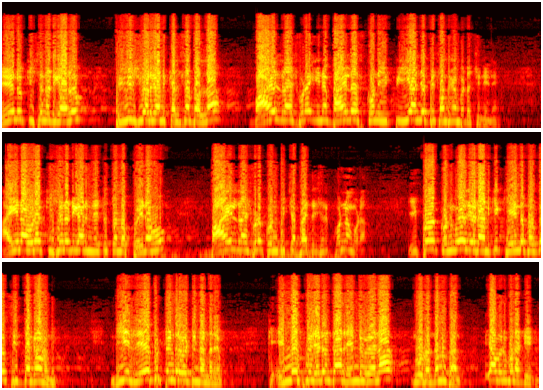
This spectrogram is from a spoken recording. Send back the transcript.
నేను కిషన్ రెడ్డి గారు పీయూష్ గారు గారిని కలిసినప్పుడల్లా బాయిల్ రైస్ కూడా ఈయన బాయిల్ రైస్ కొని ఇప్పి ఇయ్య అని చెప్పి సంతకం పెట్టొచ్చింది ఈయన. అయినా కూడా కిషన్ రెడ్డి గారి నేతృత్వంలో పోయినాము. బాయిల్ రైస్ కూడా కొనిపించే ప్రయత్నించారు కొన్నాం కూడా. ఇప్పుడు కొనుగోలు చేయడానికి కేంద్ర ప్రభుత్వం సిద్ధంగా ఉంది. నీ రేపు టెండర్ పెట్టిండన్న రేపు. ఎంఎస్పీ రేట్ అంతా రెండు వేల మూడు వందల రూపాయలు. యాభై రూపాయలు అటు ఇటు.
